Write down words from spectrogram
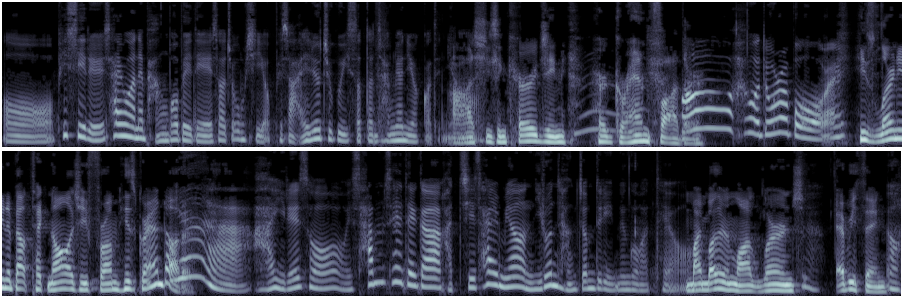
어, PC를 사용하는 방법에 대해서 조금씩 옆에서 알려주고 있었던 장면이었거든요. Ah, she's encouraging her grandfather. Oh, how adorable, right? He's learning about technology from his granddaughter. Yeah. 아, 이래서 3세대가 같이 살면 이런 장점들이 있는 것 같아요. My mother-in-law learns everything Oh.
